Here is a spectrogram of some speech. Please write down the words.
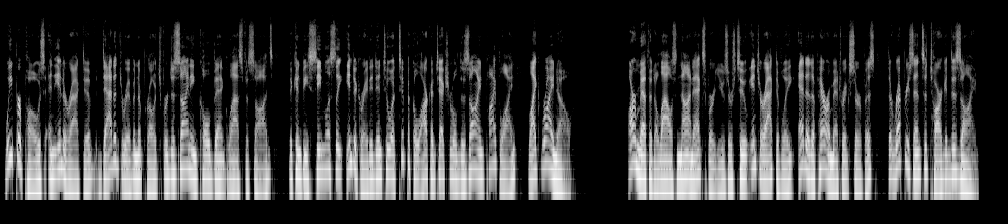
We propose an interactive, data driven approach for designing cold bent glass facades that can be seamlessly integrated into a typical architectural design pipeline like Rhino. Our method allows non expert users to interactively edit a parametric surface that represents a target design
